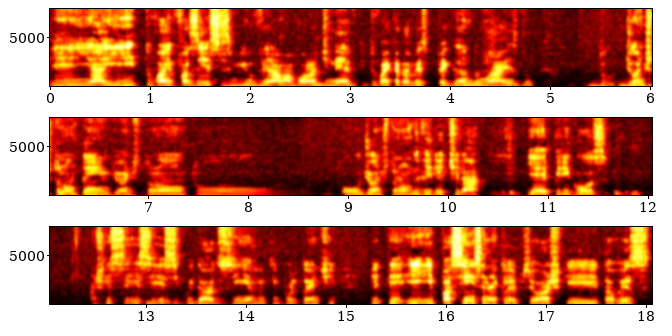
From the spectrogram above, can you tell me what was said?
E, e, aí tu vai fazer esses mil virar uma bola de neve que tu vai cada vez pegando mais do, do, de onde tu não tem, de onde tu não. Tu, ou de onde tu não deveria tirar. E aí é perigoso. Acho que esse, esse, esse cuidado sim é muito importante e, ter, e, e paciência, né, Clepson? Eu acho que talvez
